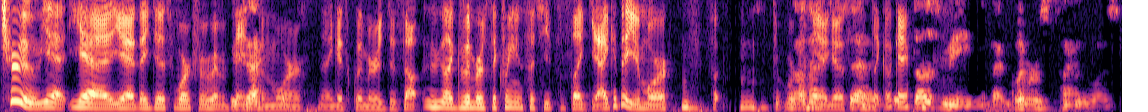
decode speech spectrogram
True, yeah, yeah, yeah. They just work for whoever pays Exactly. them more. I guess Glimmer is just like Glimmer's the queen, so she's just like, yeah, I can pay you more. Work Now, for me, I guess. said, it's like, okay, It does mean that Glimmer's plan was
